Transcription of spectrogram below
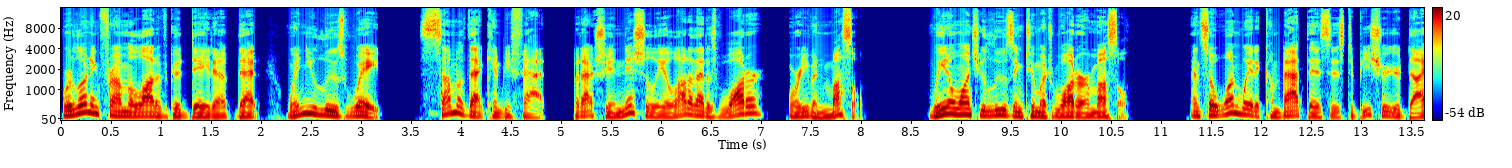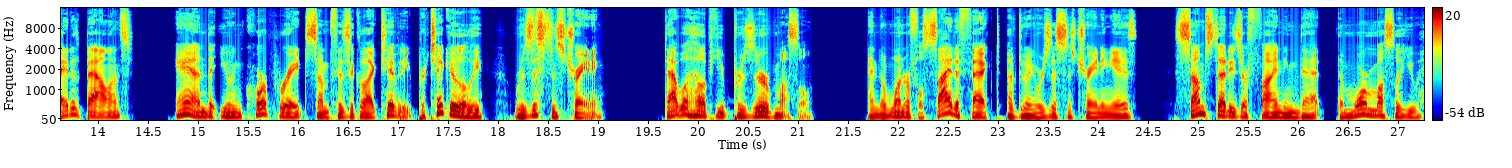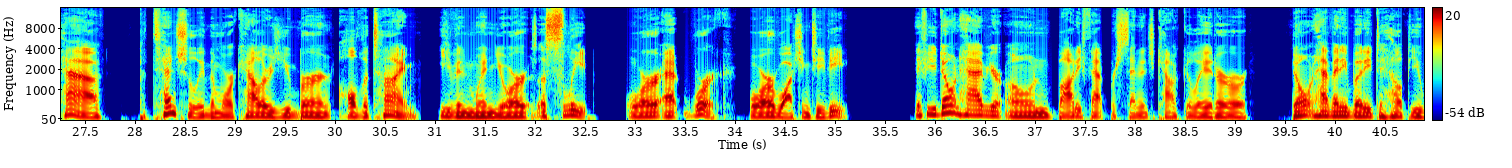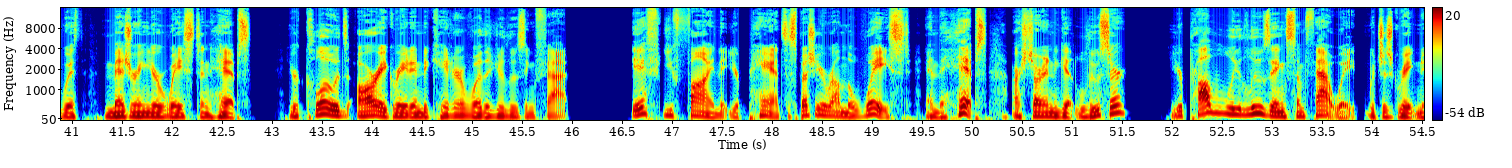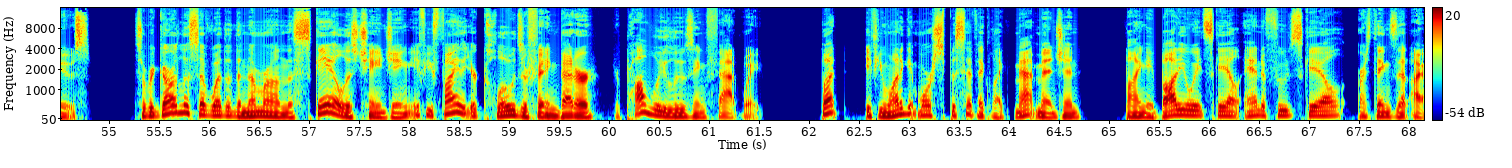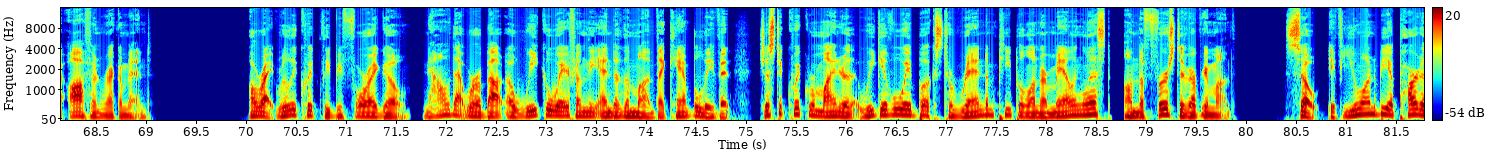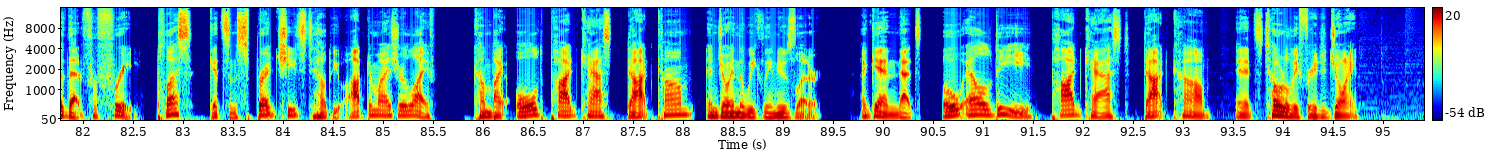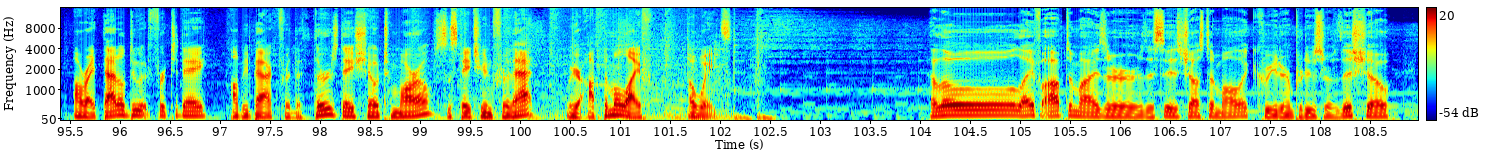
We're learning from a lot of good data that when you lose weight, some of that can be fat, but actually, initially, a lot of that is water or even muscle. We don't want you losing too much water or muscle. And so, one way to combat this is to be sure your diet is balanced and that you incorporate some physical activity, particularly resistance training. That will help you preserve muscle. And the wonderful side effect of doing resistance training is some studies are finding that the more muscle you have, potentially the more calories you burn all the time, even when you're asleep or at work or watching TV. If you don't have your own body fat percentage calculator or don't have anybody to help you with measuring your waist and hips, your clothes are a great indicator of whether you're losing fat. If you find that your pants, especially around the waist and the hips, are starting to get looser, you're probably losing some fat weight, which is great news. So, regardless of whether the number on the scale is changing, if you find that your clothes are fitting better, you're probably losing fat weight. But if you want to get more specific, like Matt mentioned, buying a body weight scale and a food scale are things that I often recommend. All right, really quickly before I go, now that we're about a week away from the end of the month, I can't believe it, just a quick reminder that we give away books to random people on our mailing list on the first of every month. So if you want to be a part of that for free, plus get some spreadsheets to help you optimize your life, come by oldpodcast.com and join the weekly newsletter. Again, that's oldpodcast.com, and it's totally free to join. All right, that'll do it for today. I'll be back for the Thursday show tomorrow, so stay tuned for that, where your optimal life awaits. Hello, Life Optimizer. This is Justin Malik, creator and producer of this show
